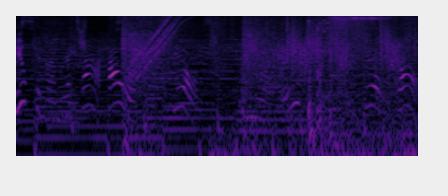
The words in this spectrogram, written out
You can powerful skills when up.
